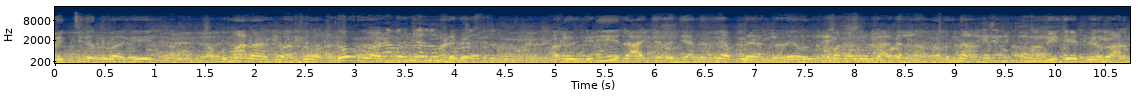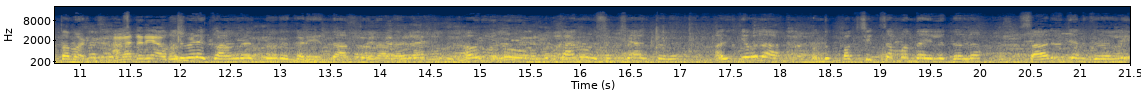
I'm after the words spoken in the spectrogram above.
ವ್ಯಕ್ತಿಗತವಾಗಿ ಅಪಮಾನ ಆಗಬಾರ್ದು ಅಗೌರವ ಆಗಬಾರ್ದು ಅದು ಇಡೀ ರಾಜ್ಯದ ಜನರಿಗೆ ಅಪ್ಲೈ ಆಗ್ತದೆ ಒಂದು ಪಕ್ಷಕ್ಕೆ ಆಗಲ್ಲ ಅನ್ನೋದನ್ನ ಬಿ ಜೆ ಪಿಯವರು ಅರ್ಥ ಮಾಡ್ತಾರೆ. ಹಾಗಾದರೆ ಒಂದು ವೇಳೆ ಕಾಂಗ್ರೆಸ್ನವರ ಕಡೆಯಿಂದ ಆದಾಗ ಅವ್ರಿಗೂ ಕಾನೂನು ಶಿಕ್ಷೆ ಆಗ್ತದೆ. ಅದು ಕೇವಲ ಒಂದು ಪಕ್ಷಕ್ಕೆ ಸಂಬಂಧ ಇಲ್ಲದಲ್ಲ ಸಾರ್ವಜನಿಕರಲ್ಲಿ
